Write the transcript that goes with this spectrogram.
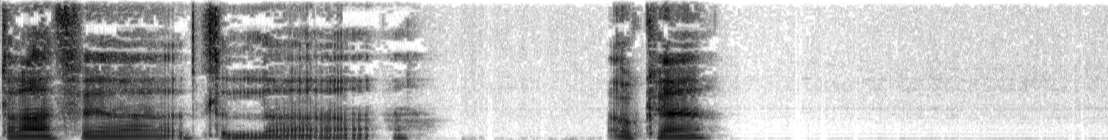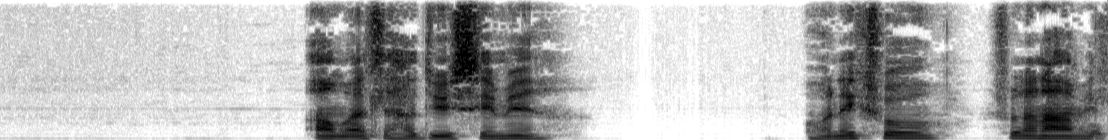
طلعت فيها قلت لها أوكي قام قالت لي how do you see me? وهنيك شو شو أنا عامل؟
